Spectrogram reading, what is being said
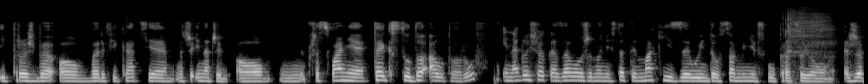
i prośbę o weryfikację, znaczy inaczej, o mm, przesłanie tekstu do autorów i nagle się okazało, że no niestety Maki z Windowsami nie współpracują, że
